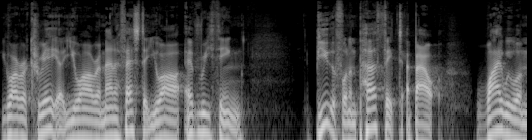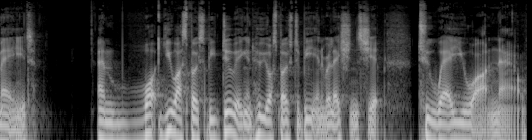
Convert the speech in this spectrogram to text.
You are a creator. You are a manifester. You are everything beautiful and perfect about why we were made and what you are supposed to be doing and who you're supposed to be in relationship to where you are now.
